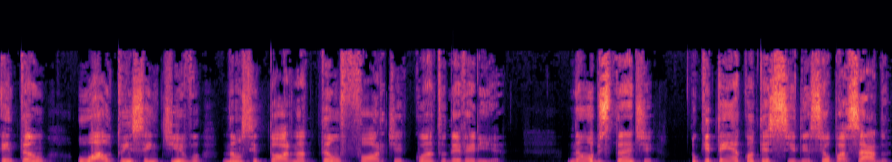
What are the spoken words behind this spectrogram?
então o autoincentivo não se torna tão forte quanto deveria. Não obstante, o que tem acontecido em seu passado,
